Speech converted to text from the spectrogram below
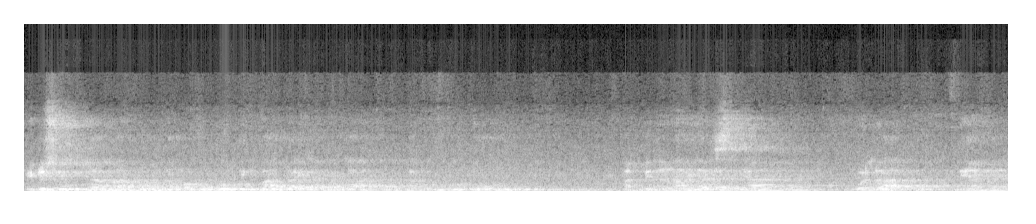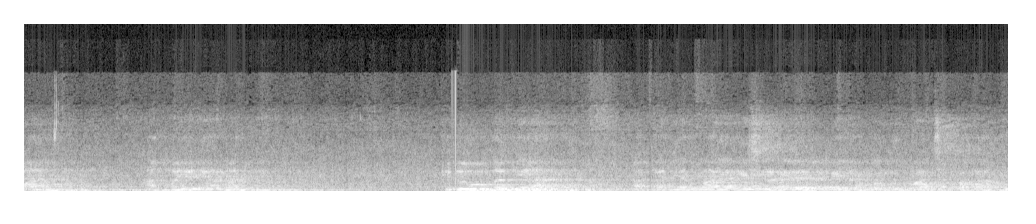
Pinusog niya mga ng mabubuting bagay ang mga nagugutom at pinalayas niya wala niya naman ang mayayaman. Tinulungan niya ang kanyang bayang Israel bilang pagtupad sa pangako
